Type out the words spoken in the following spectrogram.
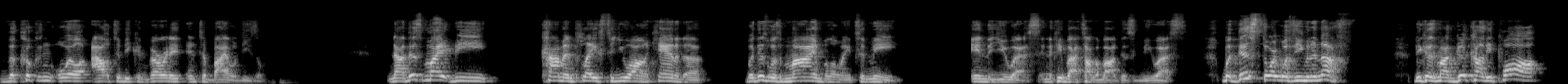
the cooking oil out to be converted into biodiesel. Now, this might be commonplace to you all in Canada, but this was mind blowing to me in the US and the people I talk about this in the US. But this story wasn't even enough because my good colleague Paul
